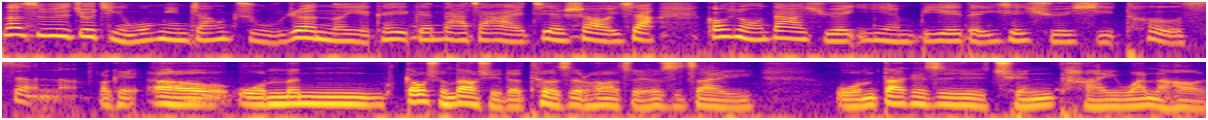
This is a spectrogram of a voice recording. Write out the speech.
那是不是就请吴明章主任呢，也可以跟大家来介绍一下高雄大学 EMBA 的一些学习特色呢？OK，呃，我们高雄大学的特色的话，主要是在于。我们大概是全台湾的哈，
